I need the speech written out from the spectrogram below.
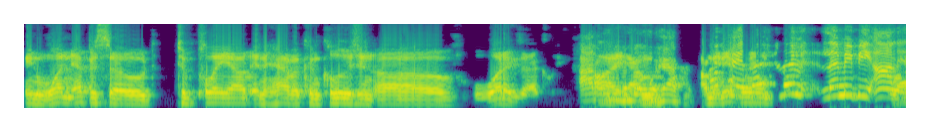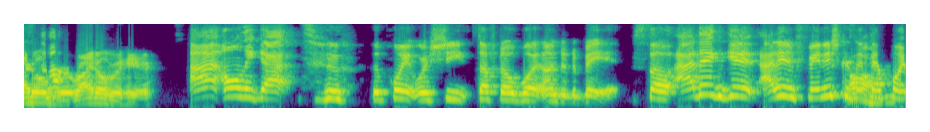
in one episode to play out and have a conclusion of what exactly? I don't I even am- know what happened. I mean, okay, let, let me let me be honest. right over, right over here. I only got to the point where she stuffed old boy under the bed. So I didn't get I didn't finish because Oh. at that point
